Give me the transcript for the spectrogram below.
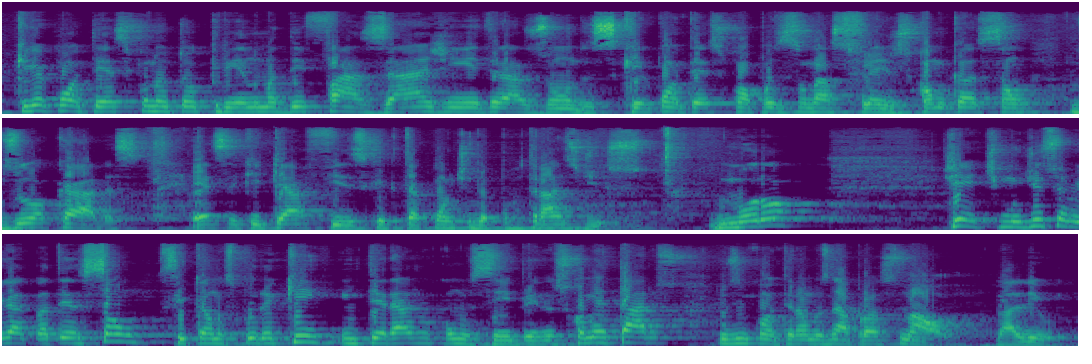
O que, que acontece quando eu estou criando uma defasagem entre as ondas? O que, que acontece com a posição das franjas? Como que elas são deslocadas? Essa aqui que é a física que está contida por trás disso. Demorou? Gente, muitíssimo obrigado pela atenção. Ficamos por aqui. Interajam como sempre nos comentários. Nos encontramos na próxima aula. Valeu!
